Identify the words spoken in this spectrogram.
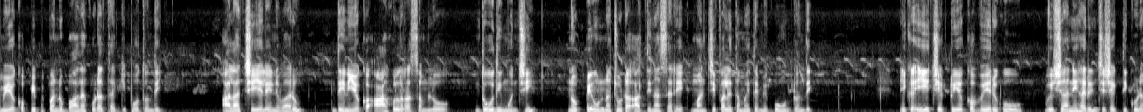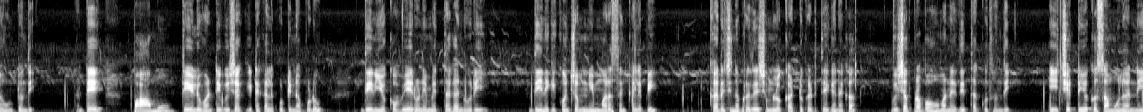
మీ యొక్క పిప్పి పన్ను బాధ కూడా తగ్గిపోతుంది. అలా చేయలేని వారు దీని యొక్క ఆకుల రసంలో దూది ముంచి నొప్పి ఉన్న చోట అద్దినా సరే మంచి ఫలితమైతే మీకు ఉంటుంది. ఇక ఈ చెట్టు యొక్క వేరుకు విషాన్ని హరించే శక్తి కూడా ఉంటుంది. అంటే పాము, తేలు వంటి విష కీటకాలు కుట్టినప్పుడు దీని యొక్క వేరుని మెత్తగా నూరి దీనికి కొంచెం నిమ్మరసం కలిపి కరిచిన ప్రదేశంలో కట్టు కడితే గనక విష ప్రభావం అనేది తగ్గుతుంది. ఈ చెట్టు యొక్క సమూలాన్ని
